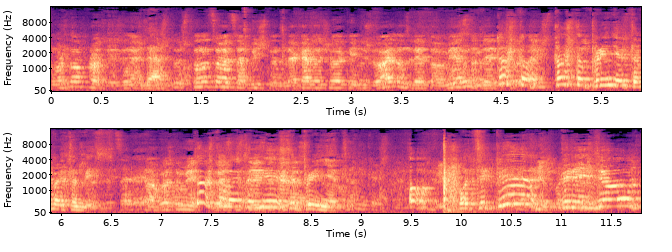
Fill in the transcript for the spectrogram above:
Можно вопрос, извиняюсь. Да. Что, что называется обычно? Для каждого человека индивидуально, для этого места, для То, этих что, то, что принято в этом месте. А, в этом месте. То, что То в этом месте принято. О, вот теперь перейдем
